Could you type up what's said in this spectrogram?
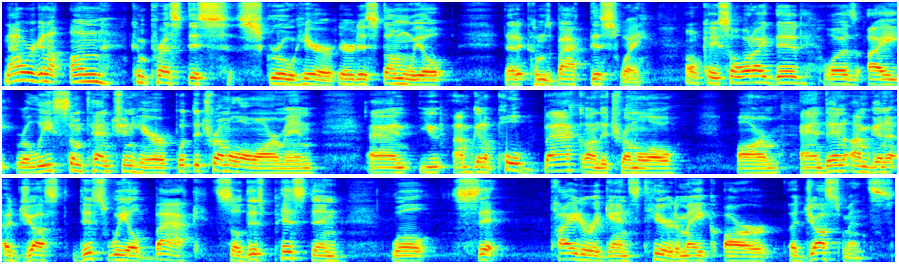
Now we're going to uncompress this screw here, or this thumb wheel, that it comes back this way. Okay, so what I did was I released some tension here, put the tremolo arm in, and you, I'm going to pull back on the tremolo arm, and then I'm going to adjust this wheel back so this piston will sit tighter against here to make our adjustments.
